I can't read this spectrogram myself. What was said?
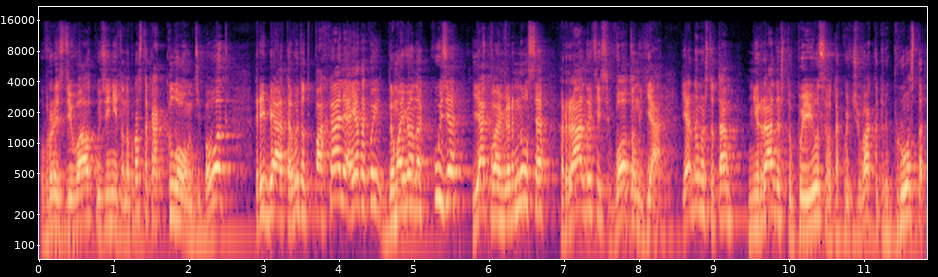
в раздевалку «Зенита». Ну просто как клоун, типа вот, ребята, вы тут пахали, а я такой, домовенок Кузя, я к вам вернулся, радуйтесь, вот он я. Я думаю, что там не рады, что появился вот такой чувак, который просто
